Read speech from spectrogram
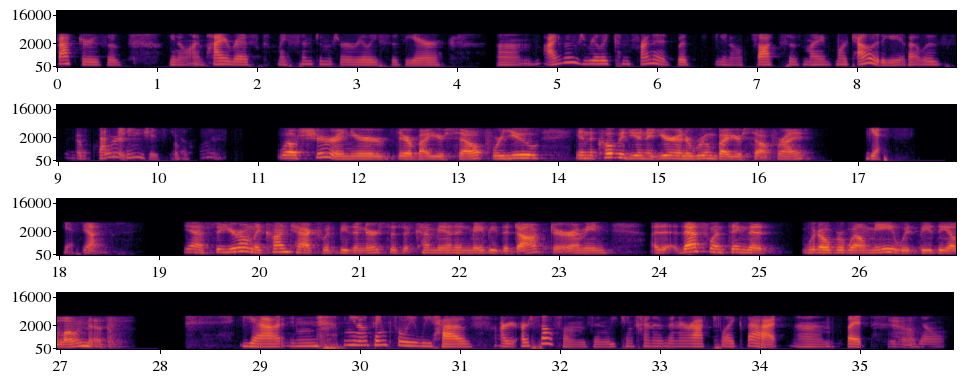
factors of you know i'm high risk my symptoms are really severe um i was really confronted with you know thoughts of my mortality that was Of that course. changes you. Well, sure, and you're there by yourself. Were you in the COVID unit? You're in a room by yourself, right? yes yes Yeah. Yeah, so your only contact would be the nurses that come in and maybe the doctor. I mean, that's one thing that would overwhelm me would be the aloneness. Yeah, and you know, thankfully we have our our cell phones and we can kind of interact like that. Um, but Yeah. you know,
